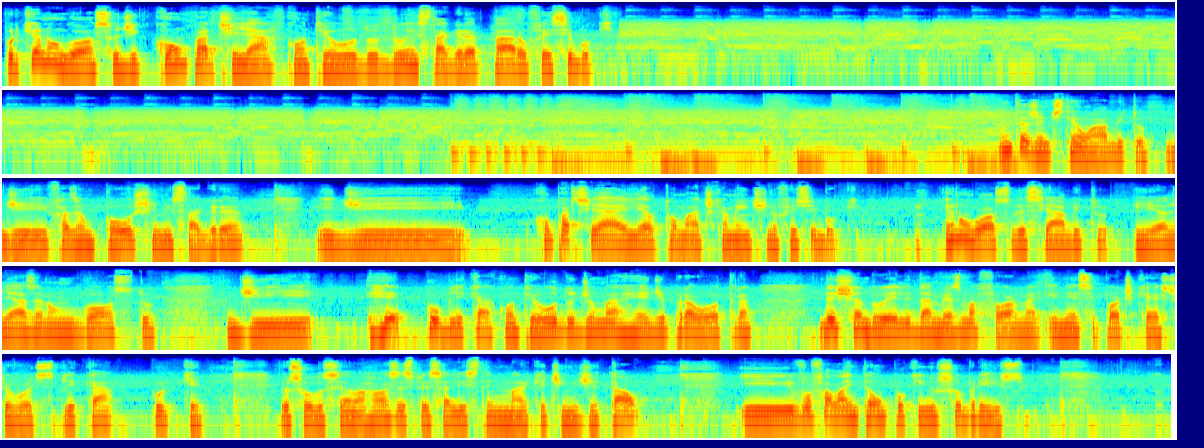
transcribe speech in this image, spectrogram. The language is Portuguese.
Por que eu não gosto de compartilhar conteúdo do Instagram para o Facebook? Muita gente tem o hábito de fazer um post no Instagram e de compartilhar ele automaticamente no Facebook. Eu não gosto desse hábito e, aliás, eu não gosto de republicar conteúdo de uma rede para outra, deixando ele da mesma forma, e nesse podcast eu vou te explicar por quê. Eu sou Luciano Rosa, especialista em marketing digital, e vou falar então um pouquinho sobre isso.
